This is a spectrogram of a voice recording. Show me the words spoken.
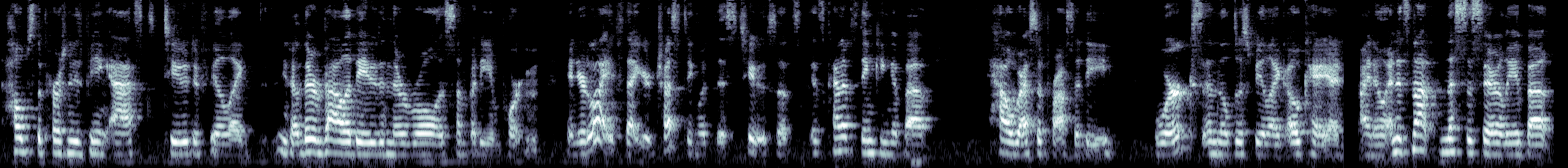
helps the person who's being asked to to feel like you know they're validated in their role as somebody important in your life that you're trusting with this too. So it's it's kind of thinking about how reciprocity works and they'll just be like okay I, I know. And it's not necessarily about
